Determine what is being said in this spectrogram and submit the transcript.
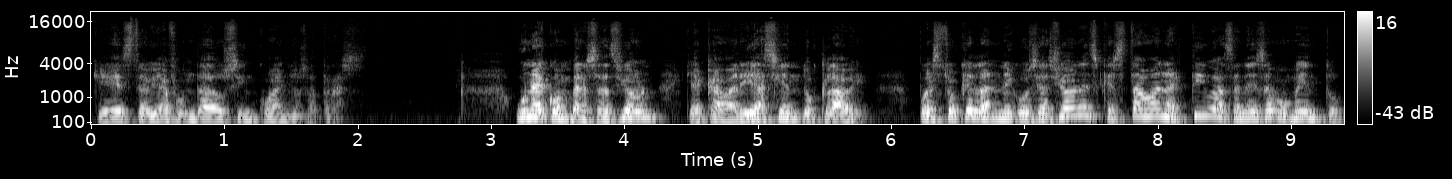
que éste había fundado cinco años atrás. Una conversación que acabaría siendo clave, puesto que las negociaciones que estaban activas en ese momento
